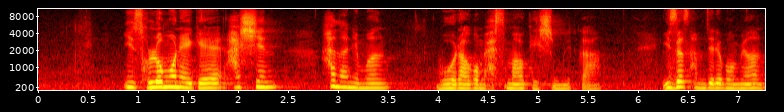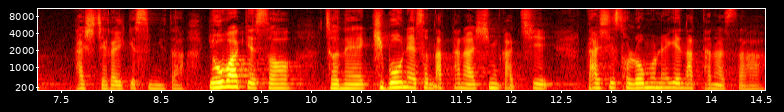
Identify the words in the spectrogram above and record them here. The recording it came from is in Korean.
이 솔로몬에게 하신 하나님은 뭐라고 말씀하고 계십니까? 2절 3절에 보면 다시 제가 읽겠습니다. 여호와께서 전에 기본에서 나타나심 같이 다시 솔로몬에게 나타나사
